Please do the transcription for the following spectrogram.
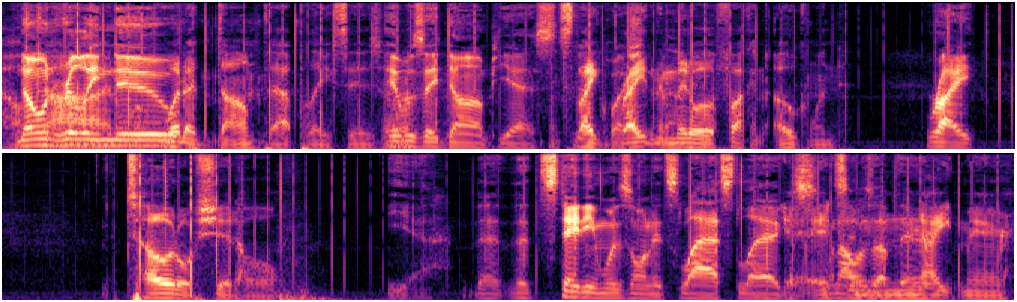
Oh, No one really knew. what a dump that place is. it was a dump. Yes, It's like right in the middle it. of fucking Oakland. Right. Total shithole. Yeah. The, the stadium was on its last Yeah, legs it's when I was a up there. nightmare.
